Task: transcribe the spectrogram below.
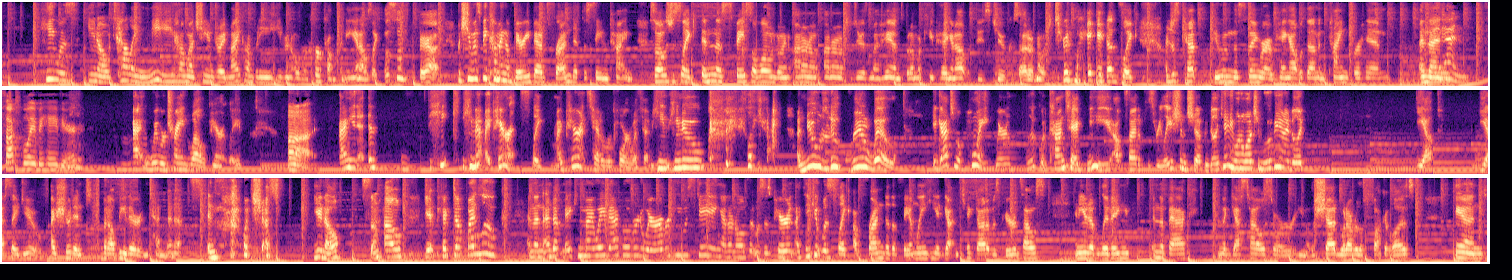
he was, you know, telling me how much he enjoyed my company even over her company. And I was like, this is bad. But she was becoming a very bad friend at the same time. So I was just like in this space alone going, I don't know, I don't know what to do with my hands, but I'm gonna keep hanging out with these two because I don't know what to do with my hands. Like I just kept doing this thing where I would hang out with them and pine for him. And then Again, fuck boy behavior. I, we were trained well, apparently. Uh, I mean, and he he met my parents. Like my parents had a rapport with him. He he knew like I knew Luke real well. It got to a point where Luke would contact me outside of his relationship and be like, "Hey, you want to watch a movie?" And I'd be like, "Yep." Yes, I do. I shouldn't, but I'll be there in 10 minutes. And I would just, you know, somehow get picked up by Luke and then end up making my way back over to wherever he was staying. I don't know if it was his parent. I think it was like a friend of the family. He had gotten kicked out of his parents' house and he ended up living in the back in the guest house or, you know, the shed, whatever the fuck it was. And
